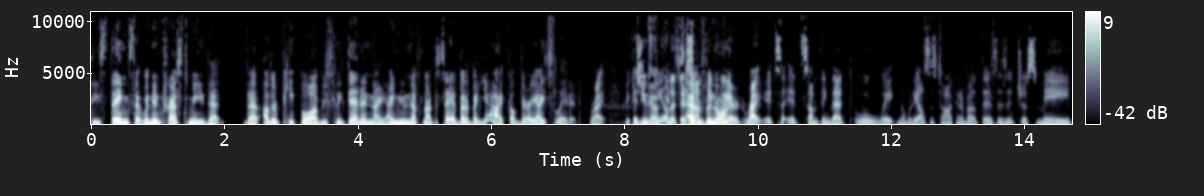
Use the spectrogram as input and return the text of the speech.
these things that would interest me that that other people obviously did, and I, I knew enough not to say about it. But yeah, I felt very isolated. Right. Because you, You know, feel that there's out of the something weird. Right. It's it's something that oh wait, nobody else is talking about this. Is it just me?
